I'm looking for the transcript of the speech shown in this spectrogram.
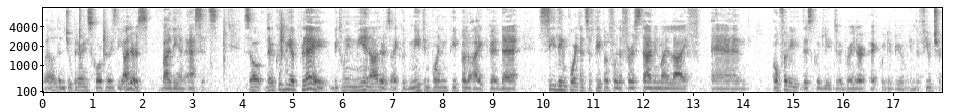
well, then Jupiter in Scorpio is the others body and assets. So there could be a play between me and others. I could meet important people. I could uh, see the importance of people for the first time in my life. And hopefully this could lead to a greater equilibrium in the future.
